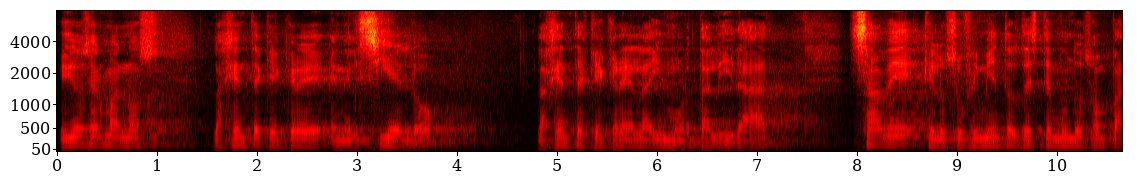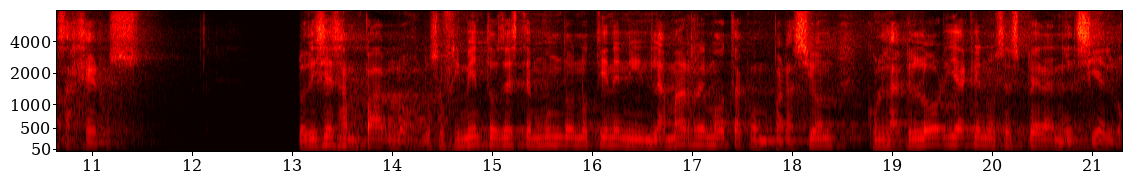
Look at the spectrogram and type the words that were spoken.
Queridos hermanos, la gente que cree en el cielo, la gente que cree en la inmortalidad, sabe que los sufrimientos de este mundo son pasajeros. Lo dice San Pablo, los sufrimientos de este mundo no tienen ni la más remota comparación con la gloria que nos espera en el cielo.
